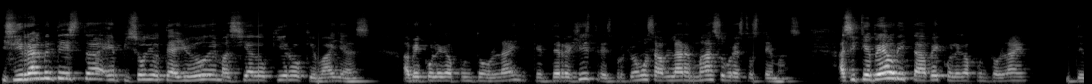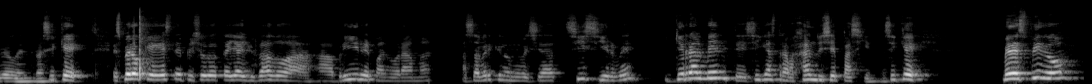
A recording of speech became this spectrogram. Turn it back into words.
Y si realmente este episodio te ayudó demasiado, quiero que vayas a bcolega.online, que te registres, porque vamos a hablar más sobre estos temas. Así que ve ahorita a bcolega.online y te veo dentro. Así que espero que este episodio te haya ayudado a abrir el panorama, a saber que la universidad sí sirve y que realmente sigas trabajando y sé paciente. Así que me despido,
